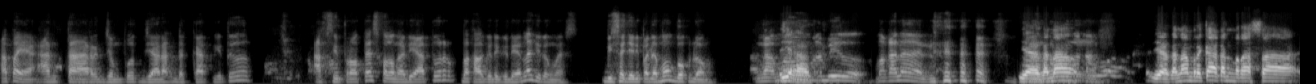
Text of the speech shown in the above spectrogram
apa ya antar jemput jarak dekat gitu aksi protes kalau nggak diatur bakal gede-gedean lagi dong mas bisa jadi pada mogok dong nggak mau ya. ngambil makanan. ya karena ya karena mereka akan merasa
